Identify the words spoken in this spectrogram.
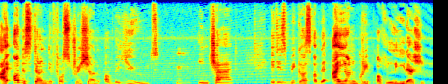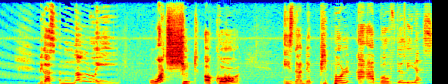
I understand the frustration of the youth mm-hmm. in Chad. It is because of the iron grip of leadership. Because normally, what should occur is that the people are above the leaders.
